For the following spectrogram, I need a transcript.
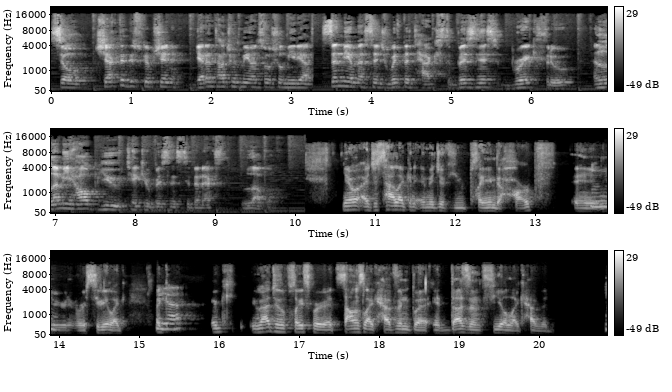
So check the description, get in touch with me on social media, send me a message with the text business breakthrough, and let me help you take your business to the next level. You know, I just had like an image of you playing the harp in mm. your university. Like, like, yeah. like imagine a place where it sounds like heaven, but it doesn't feel like heaven.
